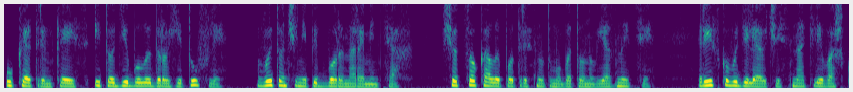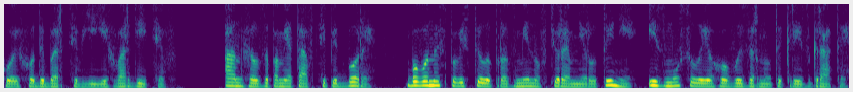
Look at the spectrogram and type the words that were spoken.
У Кетрін Кейс і тоді були дорогі туфлі, витончені підбори на ремінцях, що цокали по тріснутому бетону в'язниці, різко виділяючись на тлі важкої ходи берців її гвардійців. Ангел запам'ятав ці підбори, бо вони сповістили про зміну в тюремній рутині і змусили його визирнути крізь грати.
